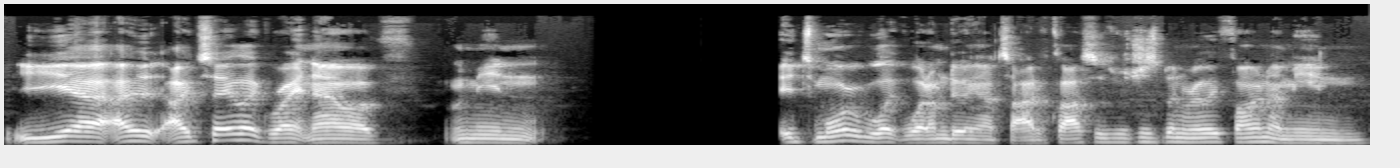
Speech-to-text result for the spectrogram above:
yeah, I I'd say like right now I've I mean it's more like what I'm doing outside of classes, which has been really fun. I mean,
